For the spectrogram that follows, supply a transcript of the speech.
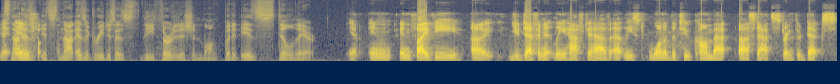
It's not as it's not as egregious as the third edition monk, but it is still there. Yeah, in in five E, uh, you definitely have to have at least one of the two combat uh, stats, strength or dex,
